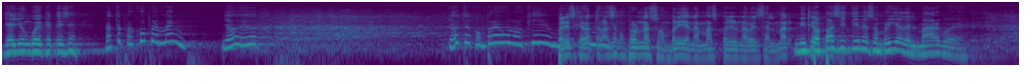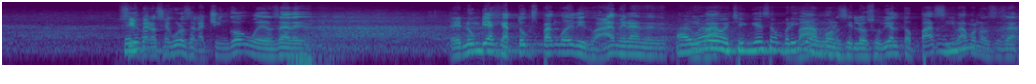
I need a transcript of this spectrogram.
Y hay un güey que te dice, no te preocupes, men, yo, yo, yo te compré uno aquí. Pero es que no te vas a comprar una sombrilla nada más para ir una vez al mar. Mi ¿Qué- papá sí tiene sombrilla del mar, güey. Sí, pero seguro se la chingó, güey. O sea, de- en un viaje a Tuxpan, güey, dijo, ah, mira. A y huevo, va- chingué sombrilla. güey. Vámonos, y lo subió al topaz y vámonos, o sea.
